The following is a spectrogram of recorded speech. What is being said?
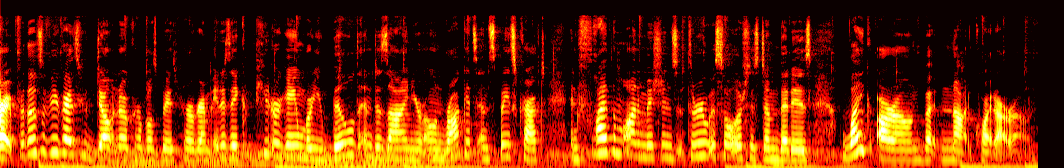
Alright, for those of you guys who don't know Kerbal Space Program, it is a computer game where you build and design your own rockets and spacecraft and fly them on missions through a solar system that is like our own, but not quite our own.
